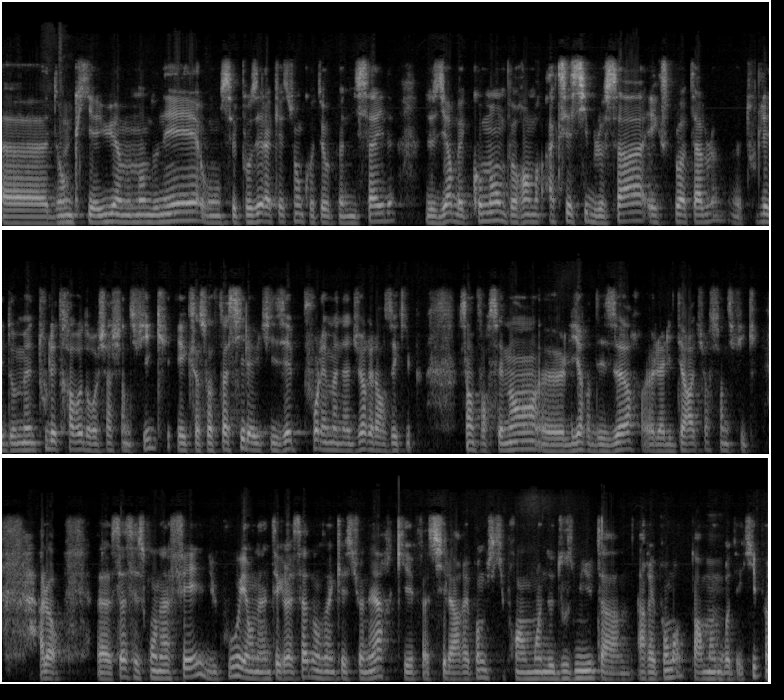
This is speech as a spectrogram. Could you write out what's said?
donc, il y a eu un moment donné où on s'est posé la question côté OpenDecide de se dire ben, comment on peut rendre accessible ça, exploitable, tous les domaines, tous les travaux de recherche scientifique, et que ça soit facile à utiliser pour les managers et leurs équipes, sans forcément lire des heures euh, la littérature scientifique. Alors, euh, ça, c'est ce qu'on a fait, du coup, et on a intégré ça dans un questionnaire qui est facile à répondre, puisqu'il prend moins de 12 minutes à, répondre par membre mmh. d'équipe.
